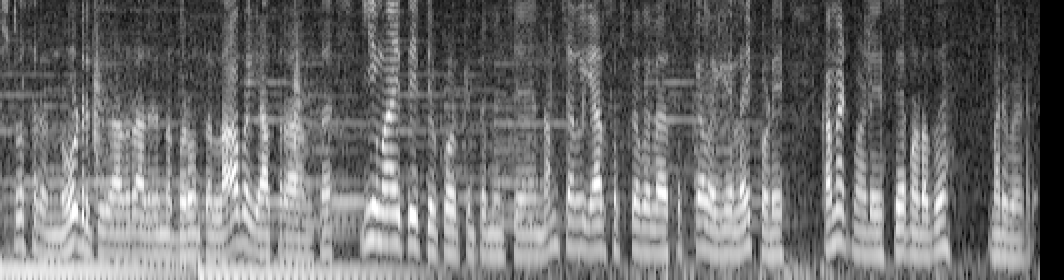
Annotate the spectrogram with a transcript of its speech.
ಎಷ್ಟೋ ಸರಿ ನೋಡಿರ್ತೀವಿ. ಆದರೆ ಅದರಿಂದ ಬರುವಂಥ ಲಾಭ ಯಾವ ಥರ ಅಂತ ಈ ಮಾಹಿತಿ ತಿಳ್ಕೊಳ್ಳೋದಕ್ಕಿಂತ ಮುಂಚೆ ನಮ್ಮ ಚಾನಲ್ಗೆ ಯಾರು ಸಬ್ಸ್ಕ್ರೈಬ್ ಇಲ್ಲ ಸಬ್ಸ್ಕ್ರೈಬ್ ಆಗಿ ಲೈಕ್ ಕೊಡಿ ಕಮೆಂಟ್ ಮಾಡಿ ಶೇರ್ ಮಾಡೋದು ಮರಿಬೇಡ್ರಿ.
